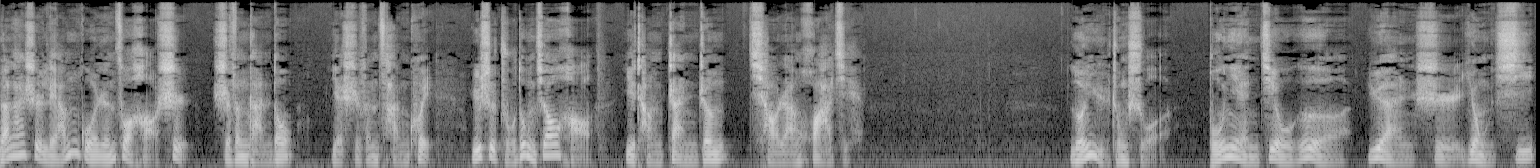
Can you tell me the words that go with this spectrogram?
原来是梁国人做好事，十分感动，也十分惭愧，于是主动交好，一场战争悄然化解。《论语》中说：“不念旧恶，怨是用兮。”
